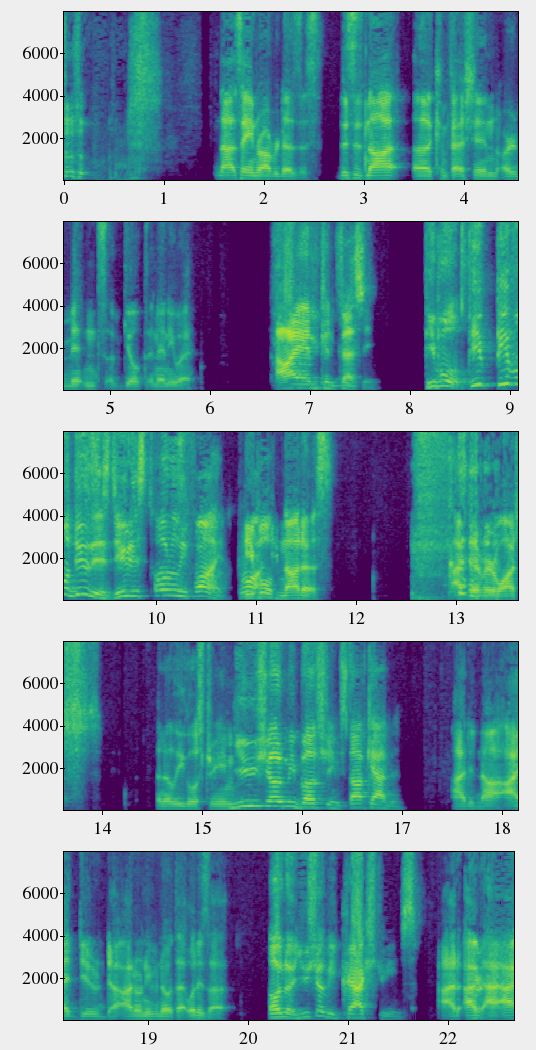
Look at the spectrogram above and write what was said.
not saying Robert does this. This is not a confession or admittance of guilt in any way. I am confessing. People, pe- people do this, dude. It's totally fine. Come People, on. not us. I've never watched an illegal stream. You showed me buff streams. Stop capping. I did not. I do. I don't even know what that. What is that? Oh no, you showed me crack streams. I, I, I,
